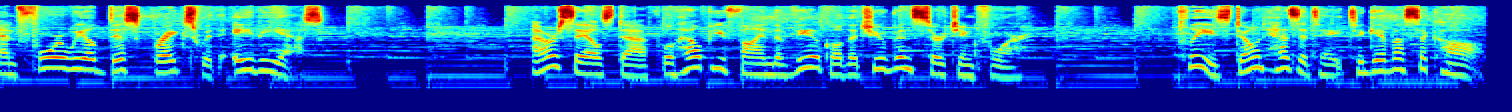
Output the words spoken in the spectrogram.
and four-wheel disc brakes with ABS. Our sales staff will help you find the vehicle that you've been searching for. Please don't hesitate to give us a call.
